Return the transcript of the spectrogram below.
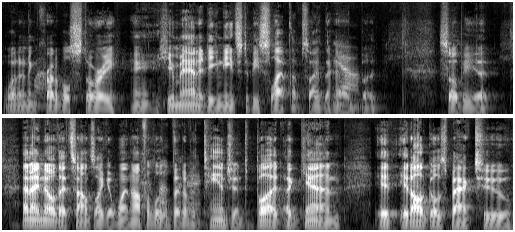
what an incredible story. And humanity needs to be slapped upside the head, Yeah. but so be it. And I know that sounds like it went off a little bit of a tangent, but again, it it all goes back to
